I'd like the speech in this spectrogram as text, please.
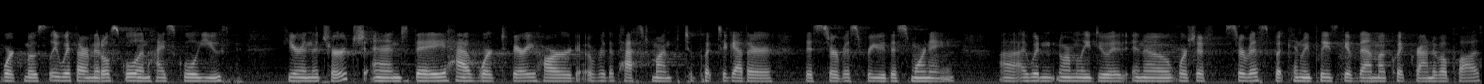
work mostly with our middle school and high school youth here in the church, and they have worked very hard over the past month to put together this service for you this morning. Uh, I wouldn't normally do it in a worship service, but can we please give them a quick round of applause?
